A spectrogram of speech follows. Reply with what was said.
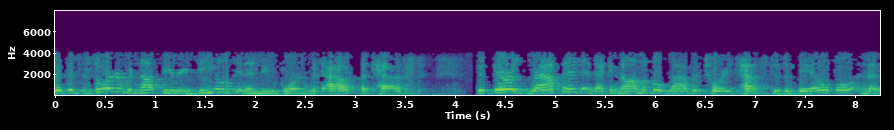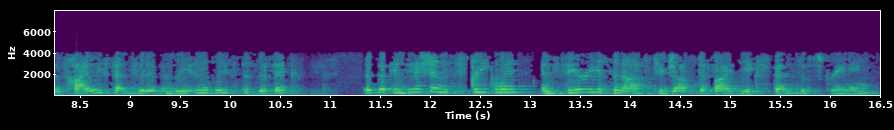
that the disorder would not be revealed in a newborn without a test, that there is rapid and economical laboratory test is available and that is highly sensitive and reasonably specific, that the condition is frequent and serious enough to justify the expense of screening,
